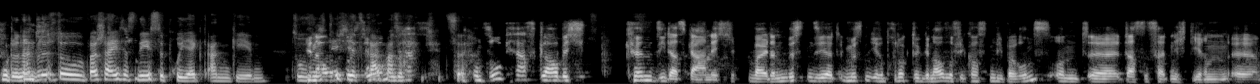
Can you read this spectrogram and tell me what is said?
Gut, und dann wirst du wahrscheinlich das nächste Projekt angehen. So genau, wie ich jetzt so gerade mal so einschätze. Und so krass, glaube ich, können sie das gar nicht, weil dann müssten sie müssten ihre Produkte genauso viel kosten wie bei uns und äh, das ist halt nicht deren äh,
